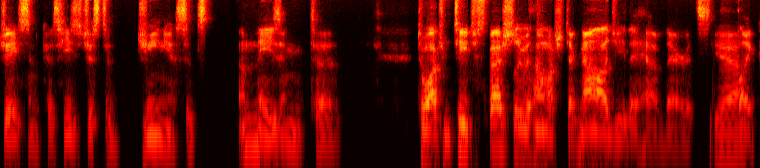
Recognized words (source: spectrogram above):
Jason because he's just a genius. It's amazing to to watch him teach, especially with how much technology they have there. It's Yeah. like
